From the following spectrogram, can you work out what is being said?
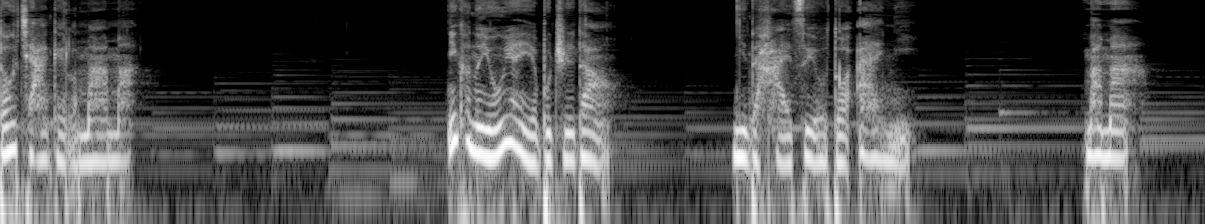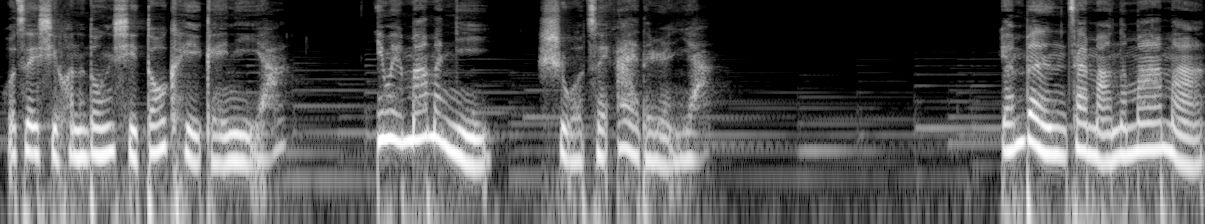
都夹给了妈妈。你可能永远也不知道，你的孩子有多爱你。妈妈，我最喜欢的东西都可以给你呀，因为妈妈你。是我最爱的人呀。原本在忙的妈妈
